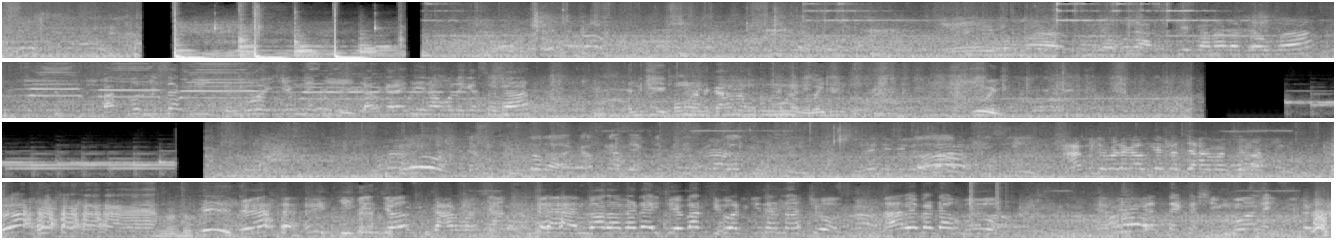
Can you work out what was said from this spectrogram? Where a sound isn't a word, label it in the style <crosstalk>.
এই মামা তুমি না বলে আজকে কানাডা যাও গা পাসপোর্ট ভিসা কি কই কেমনে কি কালকে রাইতে না বলে গেছো গা এনে কি কোনো মানে কানাডার মতো মনে নেই ভাই কই আমি তো বেটা কালকে একটা জার্মান শেফার্ড <laughs> কি কিনছো? জার্মান ধরো বেটা আরে হু একটা সিংহ আনাইছি বেটা।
